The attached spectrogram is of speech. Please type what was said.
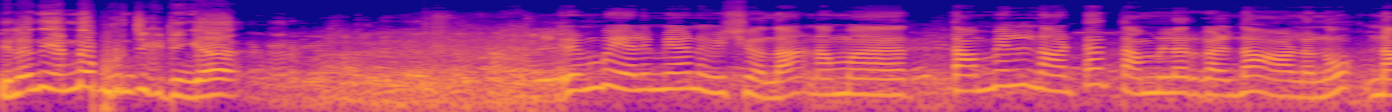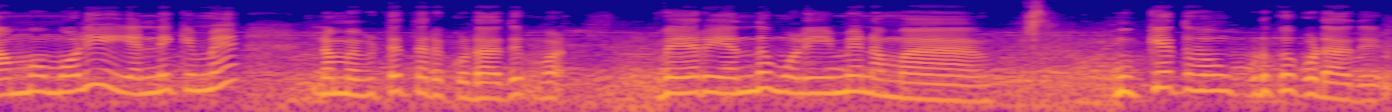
இதுலேருந்து என்ன புரிஞ்சுக்கிட்டீங்க? ரொம்ப எளிமையான விஷயம்தான். நம்ம தமிழ்நாட்டை தமிழர்கள் தான் ஆளணும். நம்ம மொழி என்றைக்குமே நம்ம விட்டு தரக்கூடாது. வ- வேறு எந்த மொழியுமே நம்ம முக்கியத்துவம் கொடுக்கக்கூடாது.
